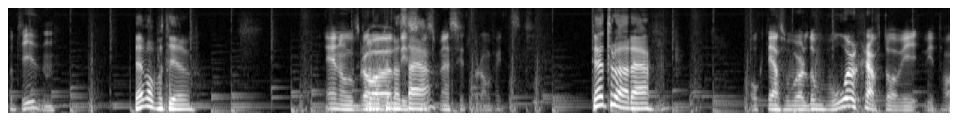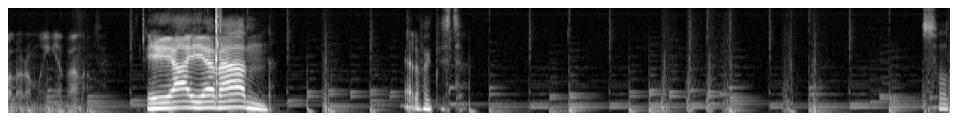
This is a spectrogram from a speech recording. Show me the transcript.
På tiden. Det var på tiden. Det är nog Skulle bra businessmässigt för dem faktiskt. Det tror jag det. Och det är alltså World of Warcraft då vi, vi talar om och inget annat. Jajamän! Det är det faktiskt. Så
